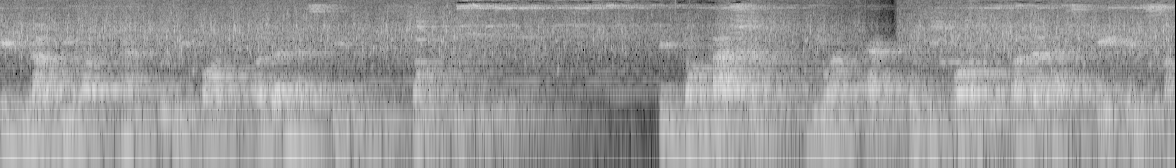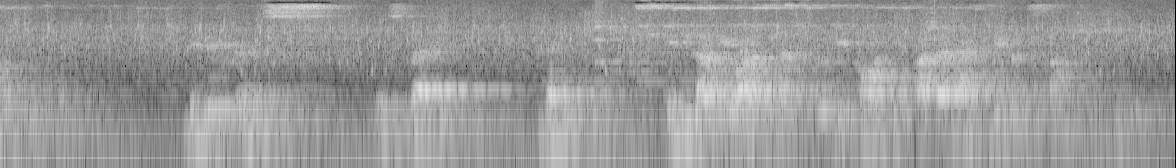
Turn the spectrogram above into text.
In love you are thankful because the other has given something to you. In compassion you are thankful because the other has taken something. The difference is very delicate. In love you are thankful because the other has given something to you.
